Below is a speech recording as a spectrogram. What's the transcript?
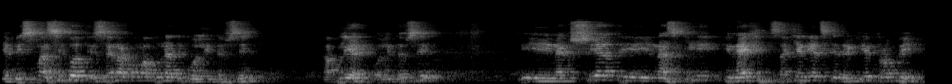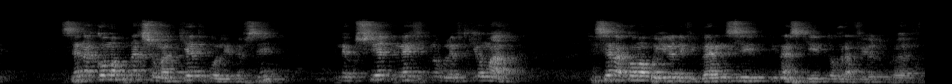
Επίσης, μας είπε ότι σε ένα κόμμα που είναι αντιπολίτευση, απλή αντιπολίτευση, την εξουσία την ασκεί, την έχει στα χέρια της Κεντρική Επιτροπή. Σε ένα κόμμα που είναι αξιωματική αντιπολίτευση, την εξουσία την έχει η κοινοβουλευτική ομάδα. Και σε ένα κόμμα που γίνεται η κυβέρνηση, την ασκεί το γραφείο του Προέδρου.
